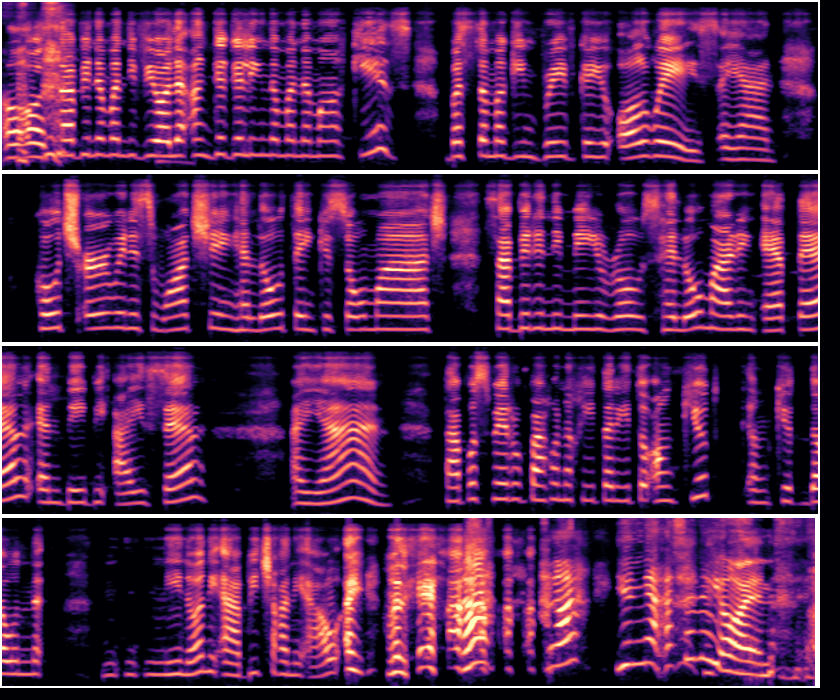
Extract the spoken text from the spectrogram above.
Oo, sabi naman ni Viola, ang gagaling naman ng mga kids. Basta maging brave kayo always. Ayan. Coach Erwin is watching. Hello, thank you so much. Sabi rin ni May Rose, hello, Maring Ethel and baby Aisel. Ayan. Tapos meron pa ako nakita rito, ang cute, ang cute daw na, n- n- Nino, ni Abby, tsaka ni Au. Ay, mali. Ha? Ha? Yun nga, asan na yun?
